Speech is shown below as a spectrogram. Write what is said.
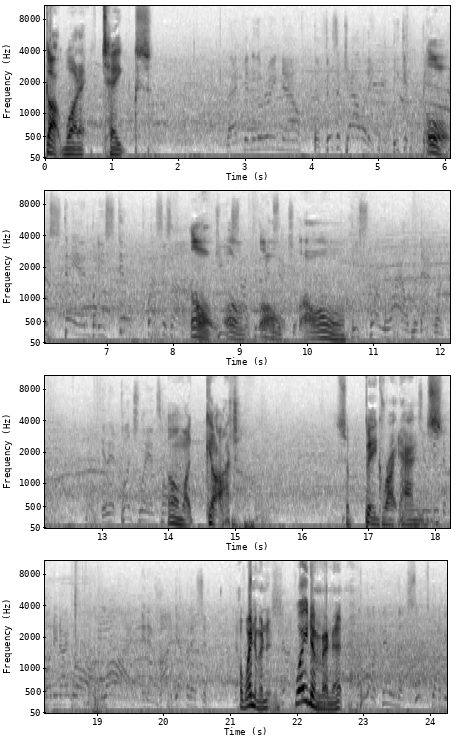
got what it takes. Back into the ring now. The physicality. He can Oh. stand, but he still presses on. Oh oh shot to the oh oh! He swung wild with that one. And that punch lands hard. Oh my god! Some big right hands. Oh, wait a minute! Wait a minute! That Soup's going to be.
